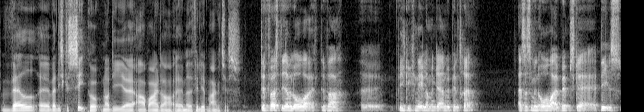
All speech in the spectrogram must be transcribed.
hvad, øh, hvad de skal se på, når de øh, arbejder øh, med affiliate marketers. Det første, jeg vil overveje, det var, øh, hvilke kanaler man gerne vil penetrere. Altså simpelthen overveje, hvem skal, dels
